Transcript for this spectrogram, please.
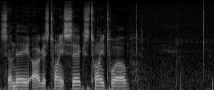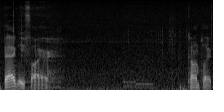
Sunday, August 26, 2012. Bagley Fire Complex.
